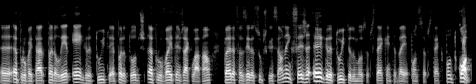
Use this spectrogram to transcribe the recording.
uh, aproveitar para ler. É gratuito, é para todos. Aproveitem, já que lá vão, para fazer a subscrição, nem que seja a gratuita do meu Substack em tadeia.substack.com.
